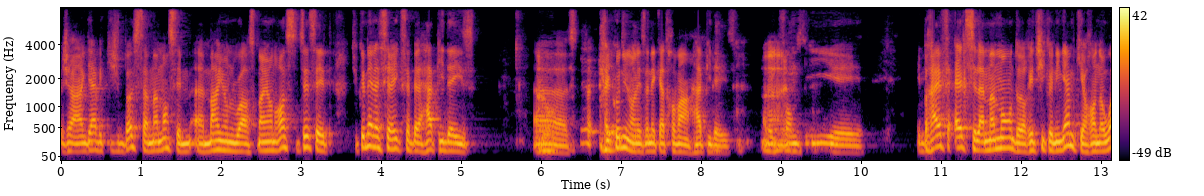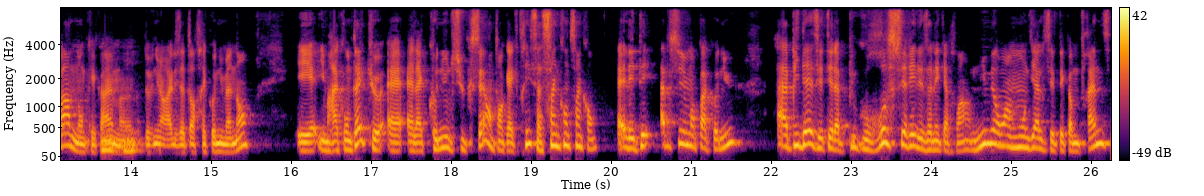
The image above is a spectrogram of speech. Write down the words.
j'ai un gars avec qui je bosse sa maman c'est Marion Ross Marion Ross tu sais c'est tu connais la série qui s'appelle Happy Days? Euh, très connu dans les années 80, Happy Days, avec Fonzie et, et, bref, elle c'est la maman de Richie Cunningham qui est Ron Howard, donc qui est quand même euh, devenu un réalisateur très connu maintenant. Et il me racontait qu'elle elle a connu le succès en tant qu'actrice à 55 ans. Elle était absolument pas connue. Happy Days était la plus grosse série des années 80. Numéro un mondial, c'était comme Friends.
